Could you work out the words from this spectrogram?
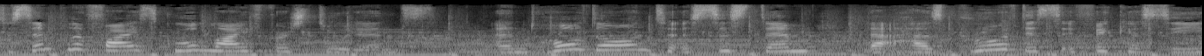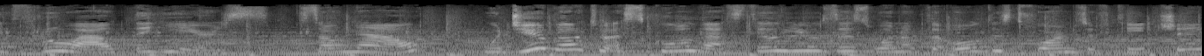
to simplify school life for students and hold on to a system that has proved its efficacy throughout the years. So now, would you go to a school that still uses one of the oldest forms of teaching?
